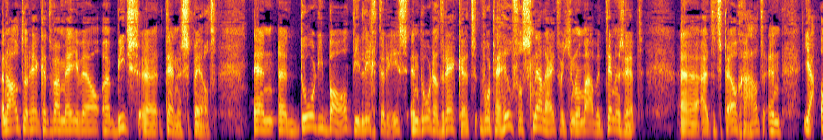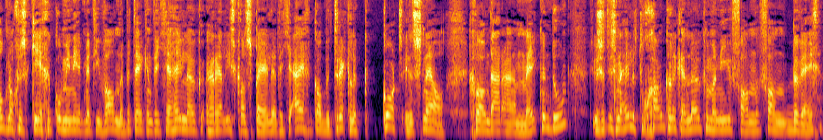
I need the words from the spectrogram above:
een autoracket waarmee je wel uh, beach uh, tennis speelt. En uh, door die bal, die lichter is, en door dat racket, wordt er heel veel snelheid, wat je normaal bij tennis hebt, uh, uit het spel gehaald. En ja, ook nog eens een keer gecombineerd met die wanden. Betekent dat je heel leuk rallies kan spelen. Dat je eigenlijk al betrekkelijk kort en snel gewoon daaraan mee kunt doen. Dus het is een hele toegankelijke en leuke manier van, van bewegen.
